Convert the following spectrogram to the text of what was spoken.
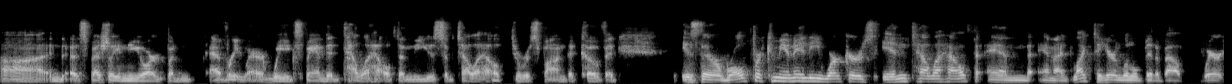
uh, especially in New York, but everywhere. We expanded telehealth and the use of telehealth to respond to COVID. Is there a role for community workers in telehealth? And and I'd like to hear a little bit about where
